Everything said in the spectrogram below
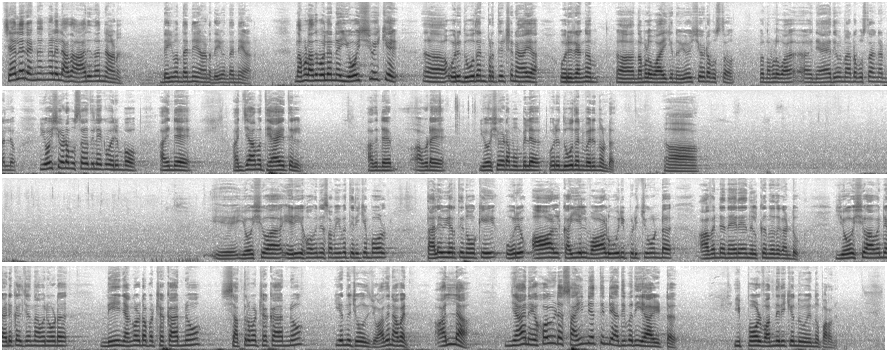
ചില രംഗങ്ങളിൽ അത് ആര് തന്നെയാണ്? ദൈവം തന്നെയാണ് ദൈവം തന്നെയാണ്. നമ്മൾ അതുപോലെ തന്നെ യോശുവയ്ക്ക് ഒരു ദൂതൻ പ്രത്യക്ഷനായ ഒരു രംഗം നമ്മൾ വായിക്കുന്നു. യോശുവയുടെ പുസ്തകം. ഇപ്പോൾ നമ്മൾ ന്യായാധിപന്മാരുടെ പുസ്തകം കണ്ടല്ലോ. യോശുവയുടെ പുസ്തകത്തിലേക്ക് വരുമ്പോൾ അതിന്റെ അഞ്ചാമധ്യായത്തിൽ അതിന്റെ അവിടെ യോശുവയുടെ മുമ്പിൽ ഒരു ദൂതൻ വരുന്നുണ്ട്. യോശുവ എരിഹോവിന് സമീപത്തിരിക്കുമ്പോൾ തല ഉയർത്തി നോക്കി ഒരു ആൾ കയ്യിൽ വാൾ ഊരി പിടിച്ചുകൊണ്ട് അവന്റെ നേരെ നിൽക്കുന്നത് കണ്ടു. യോശു അവന്റെ അടുക്കൽ ചെന്ന് അവനോട് നീ ഞങ്ങളുടെ പക്ഷക്കാരനോ ശത്രുപക്ഷക്കാരനോ? എന്ന് ചോദിച്ചു. അതിനവൻ അല്ല ഞാൻ യഹോയുടെ സൈന്യത്തിന്റെ അധിപതിയായിട്ട് ഇപ്പോൾ വന്നിരിക്കുന്നു എന്ന് പറഞ്ഞു.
